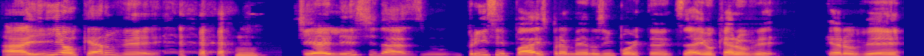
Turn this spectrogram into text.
Aí eu quero ver. Hum. tier list das principais para menos importantes. Aí eu quero ver. Quero ver,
